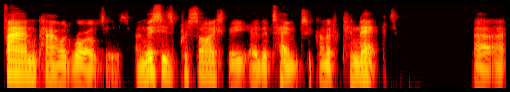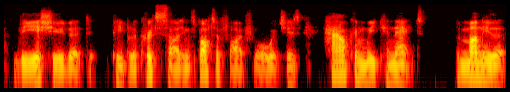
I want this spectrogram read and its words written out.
Fan powered royalties. And this is precisely an attempt to kind of connect uh, the issue that people are criticizing Spotify for, which is how can we connect the money that,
